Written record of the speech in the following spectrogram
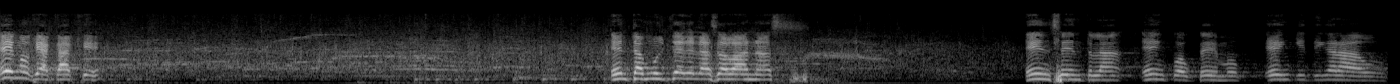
en Ojeacaque. En Tamulté de las Habanas, en Centla, en Cuauhtémoc, en Quintigaraos,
